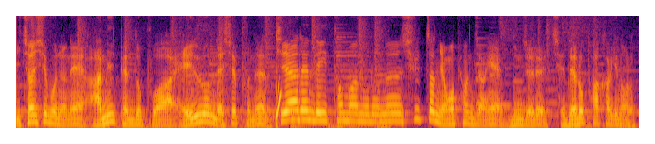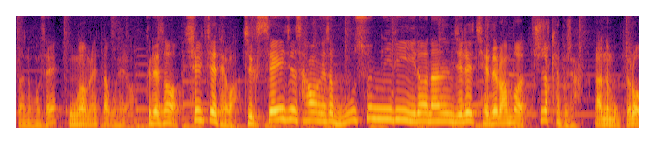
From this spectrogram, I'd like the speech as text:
2015년에 아밋 벤도프와 에일론 레셰프는 CRM 데이터만으로는 실전 영업 현장의 문제를 제대로 파악하기는 어렵다는 것에 공감을 했다고 해요. 그래서 실제 대화, 즉 세이즈 상황에서 무슨 일이 일어나는지를 제대로 한번 추적해보자 라는 목표로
